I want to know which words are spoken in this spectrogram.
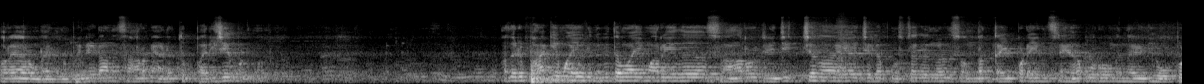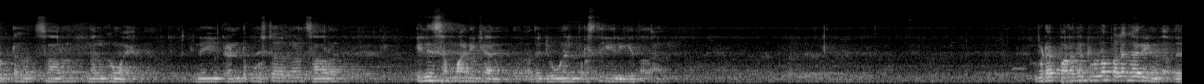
പറയാറുണ്ടായിരുന്നു. പിന്നീടാണ് സാറിനെ അടുത്ത് പരിചയപ്പെടുന്നത്. അതൊരു ഭാഗ്യമായ ഒരു നിമിത്തമായി മാറിയത് സാറ് രചിച്ചതായ ചില പുസ്തകങ്ങൾ സ്വന്തം കൈപ്പടയിൽ സ്നേഹപൂർവം എന്ന് എഴുതി ഒപ്പിട്ട് സാറ് നൽകുമായിരുന്നു. ഇനി രണ്ട് പുസ്തകങ്ങൾ സാറ് ഇനി സമ്മാനിക്കാനുണ്ട്. അത് ജൂണിൽ പ്രസിദ്ധീകരിക്കുന്നതാണ്. ഇവിടെ പറഞ്ഞിട്ടുള്ള പല കാര്യങ്ങൾ അത്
